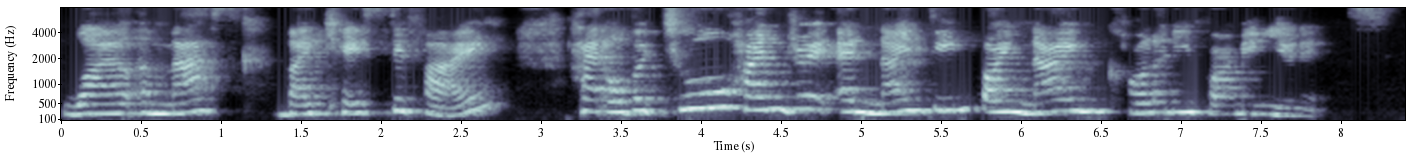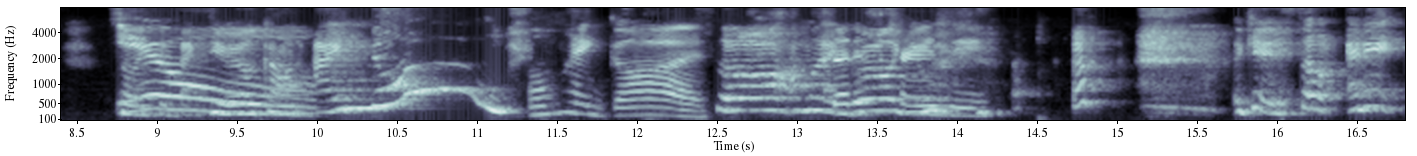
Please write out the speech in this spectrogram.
while a mask by Casetify had over 219.9 colony forming units. So like the bacterial count. I know. Oh my god. So I'm like, that is crazy. Okay, so any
